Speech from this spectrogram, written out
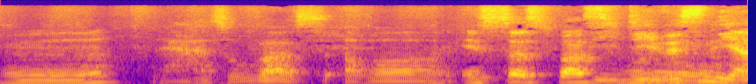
Mhm. Ja, sowas, aber Ist das was? die, die wissen ja,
